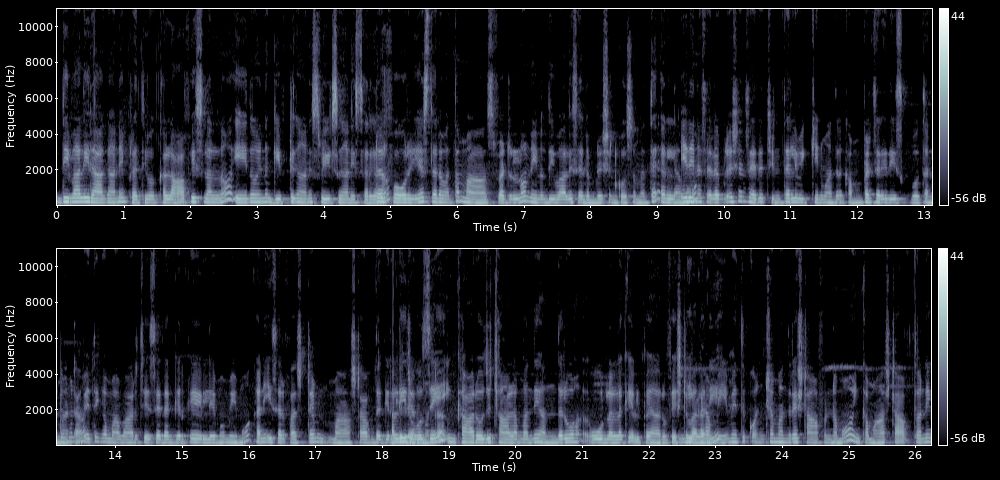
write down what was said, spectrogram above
దివాళీ రాగానే ప్రతి ఒక్కళ్ళ ఆఫీసులలో ఏదో అయినా గిఫ్ట్ కానీ స్వీట్స్ కానీ ఇస్తారు కదా. ఫోర్ ఇయర్స్ తర్వాత మా హాస్పిటల్లో నేను దివాళీ సెలబ్రేషన్ కోసం అయితే వెళ్ళాము. ఏదైనా సెలబ్రేషన్స్ అయితే చింతల్లి విక్కిని మాత్రం కంపల్సరీ తీసుకుపోతాను అనమాట అయితే ఇంకా మా వారు చేసే దగ్గరికే వెళ్ళాము మేము. కానీ ఈసారి ఫస్ట్ టైం మా స్టాఫ్ దగ్గర ఈ రోజే ఇంకా ఆ రోజు చాలా మంది అందరూ ఊర్లలోకి వెళ్ళిపోయారు ఫెస్టివల్ అని. మేమైతే కొంచెం మందిరే స్టాఫ్ ఉన్నాము. ఇంకా మా స్టాఫ్ తోని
